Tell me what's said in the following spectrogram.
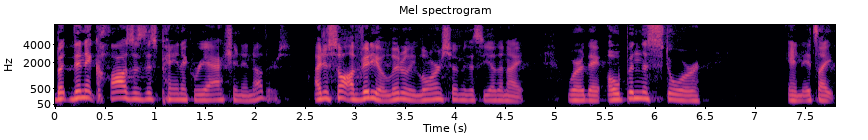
But then it causes this panic reaction in others. I just saw a video literally lauren showed me this the other night where they open the store and it's like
